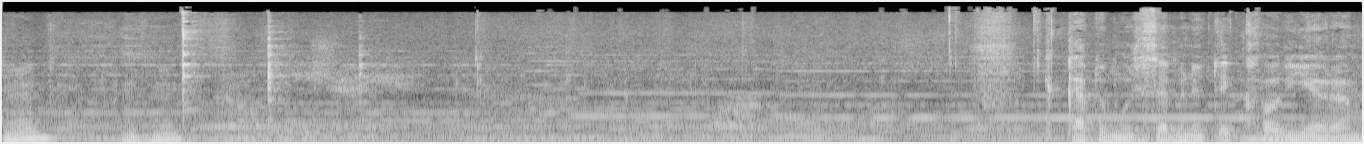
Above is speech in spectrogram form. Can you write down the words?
Hm? Mhm. Ich glaube, du musst es eben nicht deklarieren.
